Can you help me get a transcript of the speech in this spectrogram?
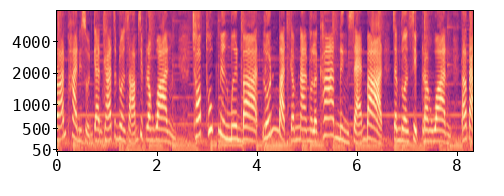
ร้านภายในศูนย์การค้าจำนวน 30 รางวัลช็อปทุก 10,000 บาท ลุ้นบัตรกำนันมูลค่า 100,000 บาทจำนวน 10 รางวัล ตั้งแต่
